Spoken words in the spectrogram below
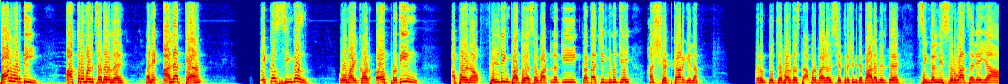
बॉल वरती आक्रमण चढवलंय. आणि आल्या त्या एकच सिंगल ओ माय गॉड अप्रतिम आपण फिल्डिंग पाहतोय. असं वाटलं की कदाचित विनोदजी हा षटकार गेला. परंतु जबरदस्त आपण पाहिलं क्षेत्रक्षण इथे पाहायला मिळतोय. सिंगलनी सुरुवात झाली या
